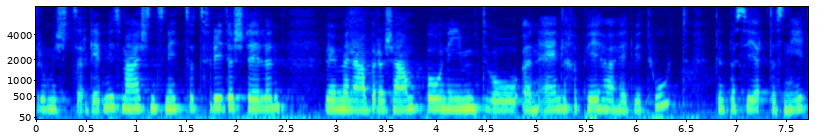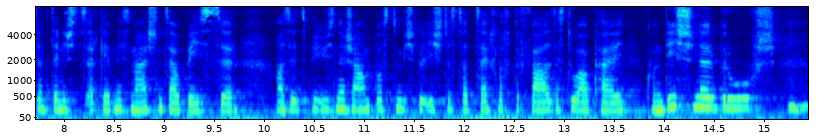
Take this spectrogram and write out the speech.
darum ist das Ergebnis meistens nicht so zufriedenstellend. Wenn man aber ein Shampoo nimmt, wo einen ähnlichen pH hat wie die Haut, dann passiert das nicht und dann ist das Ergebnis meistens auch besser. Also jetzt bei unseren Shampoos zum Beispiel ist das tatsächlich der Fall, dass du auch keinen Conditioner brauchst, mhm.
